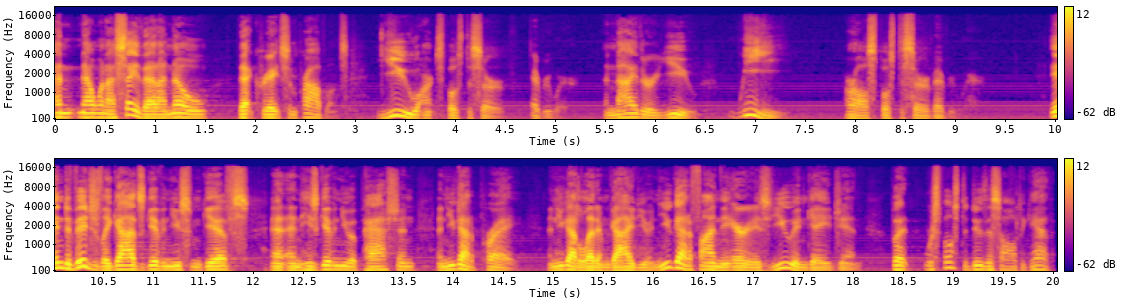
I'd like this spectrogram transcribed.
And now, when I say that, I know that creates some problems. You aren't supposed to serve everywhere, and neither are you. We are all supposed to serve everywhere. Individually, God's given you some gifts, and, and He's given you a passion, and you got to pray, and you got to let Him guide you, and you got to find the areas you engage in. But we're supposed to do this all together.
